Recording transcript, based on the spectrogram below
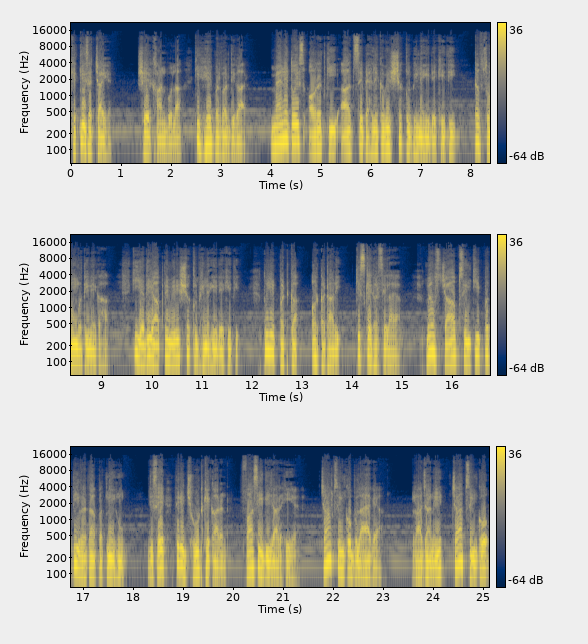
कितनी सच्चाई है? शेर खान बोला कि, हे परवरदिगार, मैंने तो इस औरत की आज से पहले कभी शक्ल भी नहीं देखी थी। तब सोमवती ने कहा कि, यदि आपने मेरी शक्ल भी नहीं देखी थी तो ये पटका और कटारी किसके घर से लाया? मैं उस चाप सिंह की पतिव्रता पत्नी हूँ, जिसे तेरी झूठ के कारण फांसी दी जा रही है। चाप सिंह को बुलाया गया। राजा ने चाप सिंह को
